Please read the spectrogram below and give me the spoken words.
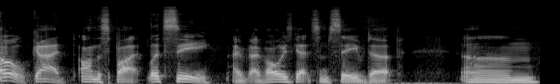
Oh God, on the spot. Let's see. I've I've always got some saved up. Um.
